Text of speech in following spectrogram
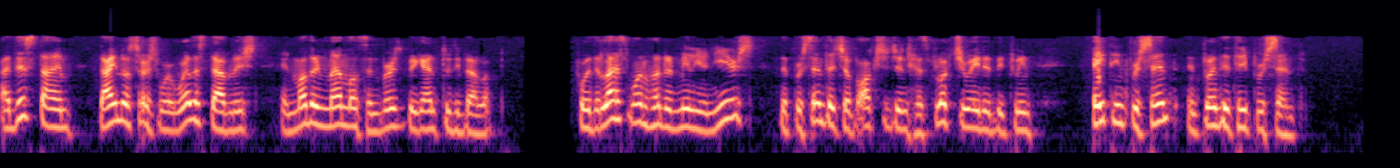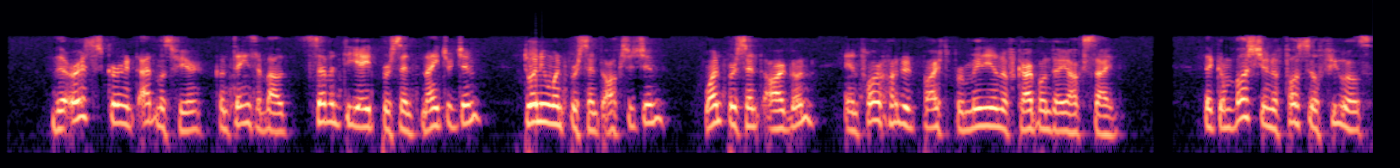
At this time, dinosaurs were well established and modern mammals and birds began to develop. For the last 100 million years, the percentage of oxygen has fluctuated between 18% and 23%. The Earth's current atmosphere contains about 78% nitrogen, 21% oxygen, 1% argon, and 400 parts per million of carbon dioxide. The combustion of fossil fuels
